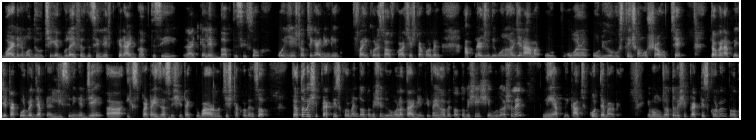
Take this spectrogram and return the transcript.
ওয়ার্ডের মধ্যে হচ্ছে গিয়ে গুলাই ফেলতেছি লেফটকে রাইট ভাবতেছি রাইটকে লেফট ভাবতেছি সো ওই জিনিসটা হচ্ছে আইডেন্টিফাই করে সলভ করার চেষ্টা করবেন। আপনার যদি মনে হয় যে না, আমার ওভারঅল অডিও বুঝতেই সমস্যা হচ্ছে, তখন আপনি যেটা করবেন যে আপনার লিসেনিং এর যে এক্সপার্টাইজ আছে, সেটা একটু বাড়ানোর চেষ্টা করবেন। সো যত বেশি প্র্যাকটিস করবেন, তত বেশি দুর্বলতা আইডেন্টিফাই হবে, তত বেশি সেগুলো আসলে নিয়ে আপনি কাজ করতে পারবেন। এবং যত বেশি প্র্যাকটিস করবেন, তত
